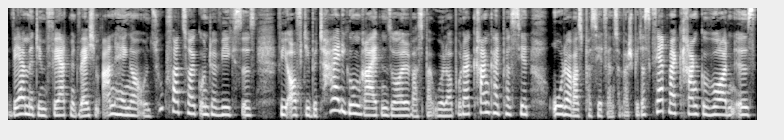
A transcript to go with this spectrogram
wer mit dem Pferd mit welchem Anhänger und Zugfahrzeug unterwegs ist, wie oft die Beteiligung reiten soll, was bei Urlaub oder Krankheit passiert oder was passiert, wenn zum Beispiel das Pferd mal krank geworden ist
